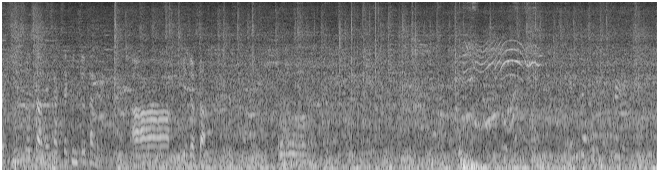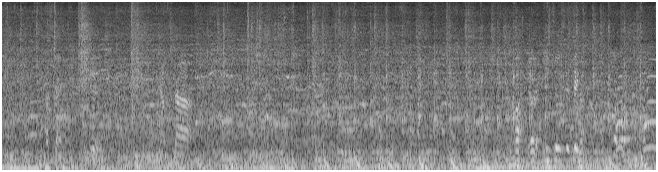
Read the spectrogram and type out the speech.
緊張した。めちゃくちゃ緊張したんだけど。ああ緊張した。お確かに。やったあ緊張して手が。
